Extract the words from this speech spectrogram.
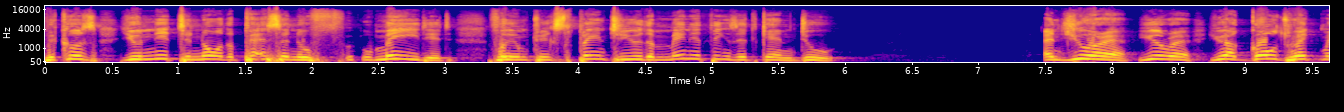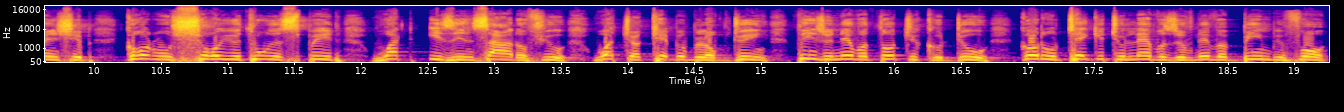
because you need to know the person who, who made it for him to explain to you the many things it can do and you are you are you are God's workmanship. God will show you through the Spirit what is inside of you, what you're capable of doing, things you never thought you could do. God will take you to levels you've never been before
